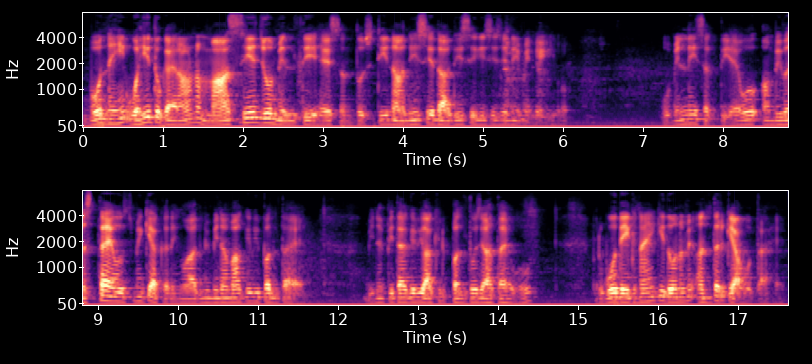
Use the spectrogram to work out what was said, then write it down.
वो नहीं वही तो कह रहा हूँ ना माँ से जो मिलती है संतुष्टि नानी से दादी से किसी से नहीं मिलेगी वो। वो मिल नहीं सकती है वो व्यवस्था है उसमें क्या करेंगे वो आदमी बिना माँ के भी पलता है बिना पिता के भी आखिर पल तो जाता है वो। पर वो देखना है कि दोनों में अंतर क्या होता है।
